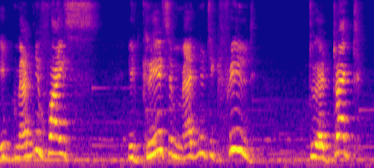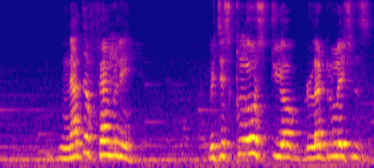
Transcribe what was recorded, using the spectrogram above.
it magnifies it creates a magnetic field to attract another family which is close to your blood relations,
